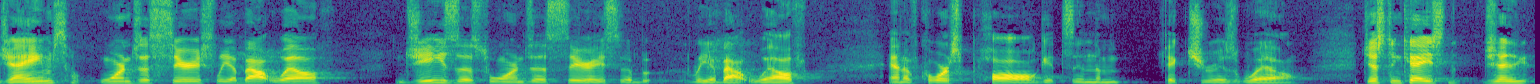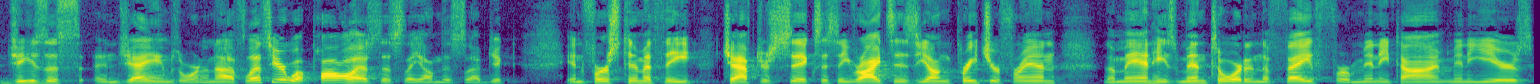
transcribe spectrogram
James warns us seriously about wealth. Jesus warns us seriously about wealth. And of course, Paul gets in the picture as well. Just in case Jesus and James weren't enough, let's hear what Paul has to say on this subject in 1 Timothy chapter 6 as he writes his young preacher friend, the man he's mentored in the faith for many time, many years,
